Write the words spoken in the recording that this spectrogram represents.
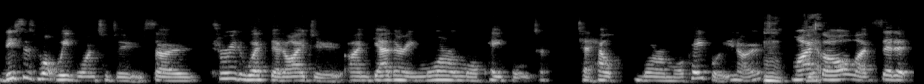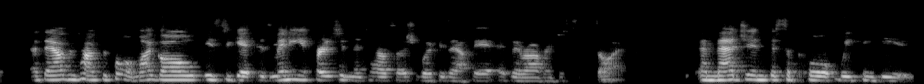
this is what we want to do so through the work that i do i'm gathering more and more people to to help more and more people you know Mm, my yeah. goal i've said it a thousand times before my goal is to get as many accredited mental health social workers out there as there are registered psychs imagine the support we can give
